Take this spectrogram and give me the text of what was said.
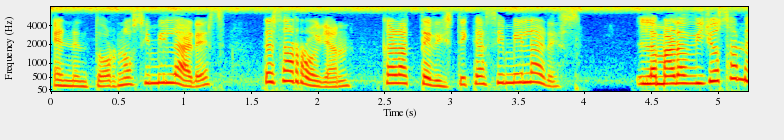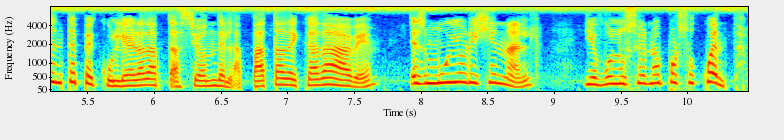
en entornos similares, desarrollan características similares. La maravillosamente peculiar adaptación de la pata de cada ave es muy original y evolucionó por su cuenta,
